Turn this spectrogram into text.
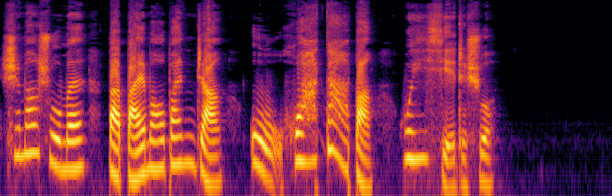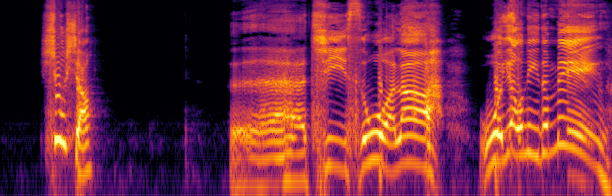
食猫鼠们把白猫班长五花大绑，威胁着说：“休想！”呃，气死我了！我要你的命！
